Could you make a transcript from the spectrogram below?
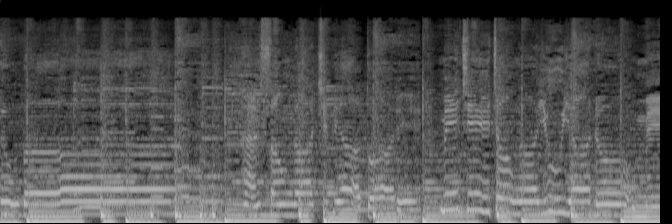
သူပါဟန်ဆောင်သာချစ်ပြသွားတယ်မင်းချစ်ကြောင့်ငါယူရတော့မေ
